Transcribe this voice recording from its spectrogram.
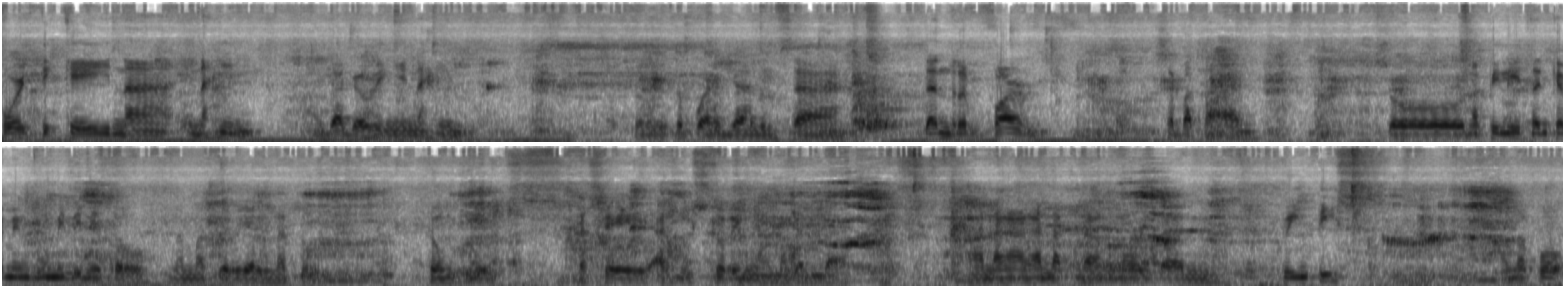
40k na inahin. Ang gagawing inahin. So ito po ay galing sa Danrem Farm sa Bataan. So napilitan kaming bumili nito na material na to. Itong gift kasi ang history niya maganda. Ah, nanganganak ng more than 20s. Ano po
